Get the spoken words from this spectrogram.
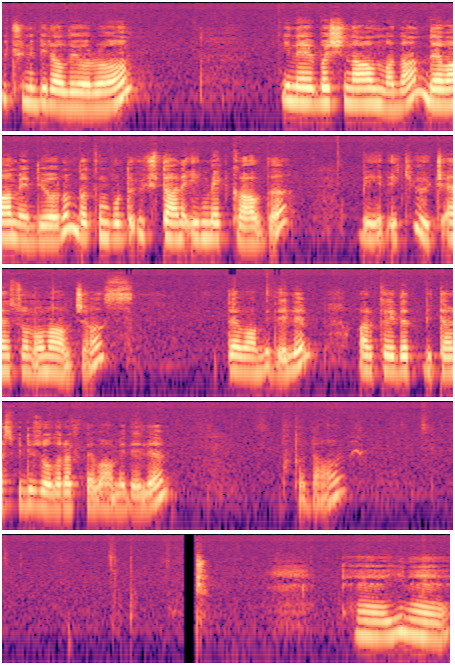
Üçünü bir alıyorum. Yine başını almadan devam ediyorum. Bakın burada üç tane ilmek kaldı. Bir, iki, üç. En son onu alacağız. Devam edelim. Arkayı da bir ters bir düz olarak devam edelim. Bu kadar. Ee, yine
